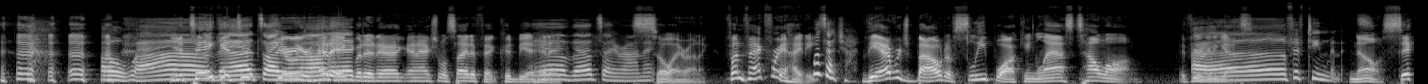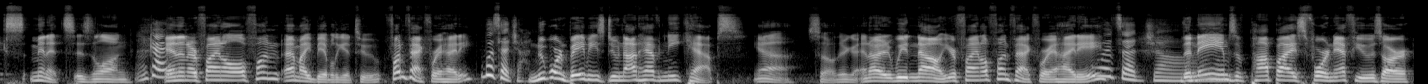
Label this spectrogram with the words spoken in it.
Oh wow! You take it to that's cure your headache, but an, an actual side effect could be a yeah, headache. that's ironic. So ironic. Fun fact for you, Heidi. What's that, John? The average bout of sleepwalking lasts how long? If you're gonna guess. Uh, fifteen minutes. No, six minutes is long. Okay. And then our final fun, I might be able to get to. Fun fact for you, Heidi. What's that, John? Newborn babies do not have kneecaps. Yeah. So there you go. And I, we now your final fun fact for you, Heidi. What's that, John? The names of Popeye's four nephews are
